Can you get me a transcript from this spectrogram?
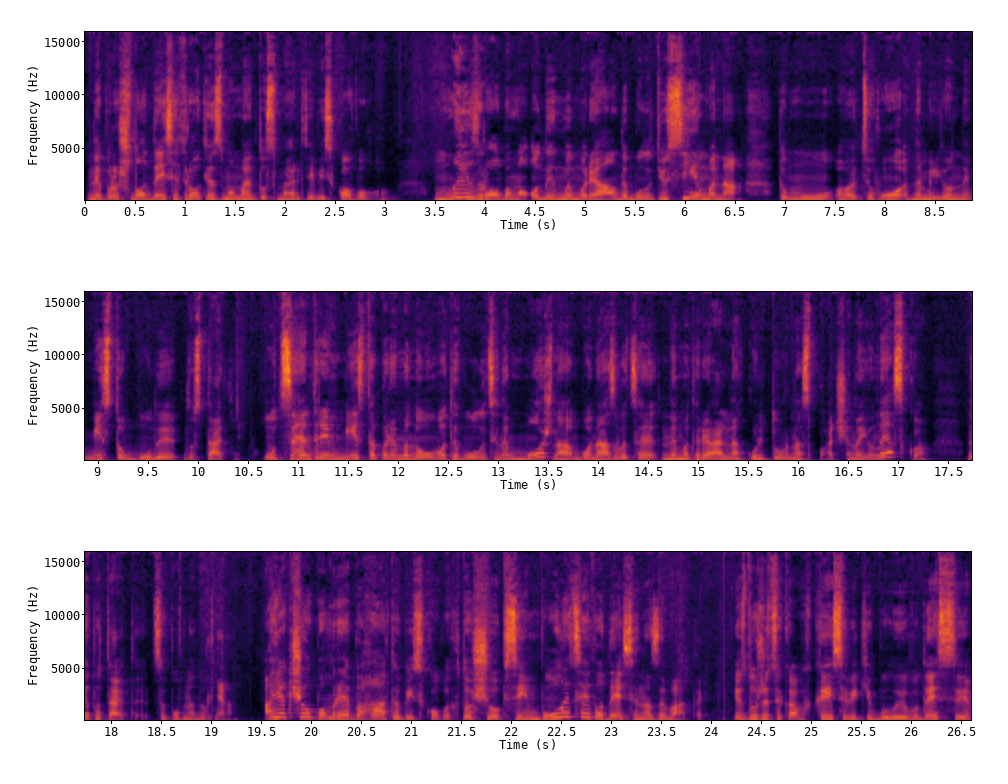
Не пройшло 10 років з моменту смерті військового. Ми зробимо один меморіал, де будуть усі імена, тому е, цього на мільйонне місто буде достатньо. У центрі міста перейменовувати вулиці не можна, бо назви це нематеріальна культурна спадщина ЮНЕСКО. Не питайте, це повна дурня. А якщо помре багато військових, то що всім вулиці в Одесі називати? Із дуже цікавих кейсів, які були в Одесі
